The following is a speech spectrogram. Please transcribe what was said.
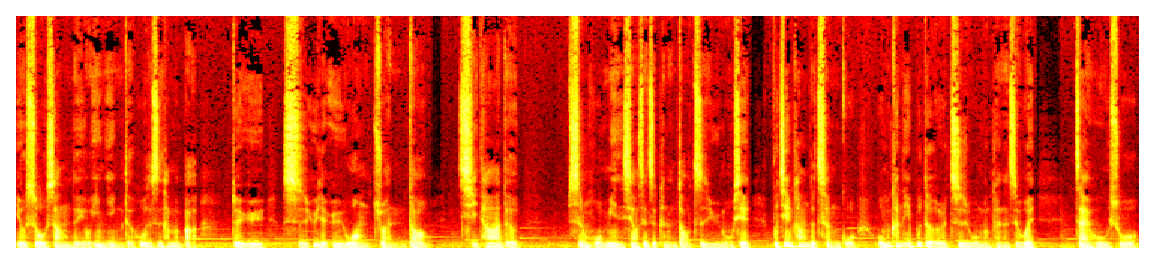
有受伤的、有阴影的，或者是他们把对于食欲的欲望转到其他的生活面向，甚至可能导致于某些不健康的成果，我们可能也不得而知，我们可能只会在乎说。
